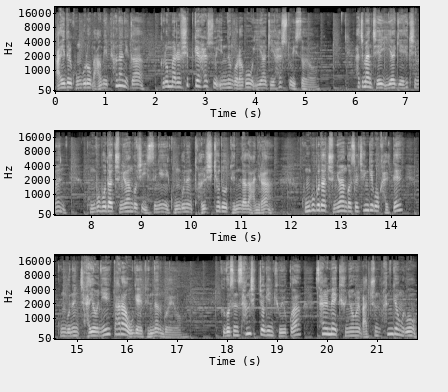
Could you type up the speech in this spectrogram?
아이들 공부로 마음이 편하니까 그런 말을 쉽게 할 수 있는 거라고 이야기할 수도 있어요. 하지만 제 이야기의 핵심은 공부보다 중요한 것이 있으니 공부는 덜 시켜도 된다가 아니라 공부보다 중요한 것을 챙기고 갈 때 공부는 자연히 따라오게 된다는 거예요. 그것은 상식적인 교육과 삶의 균형을 맞춘 환경으로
